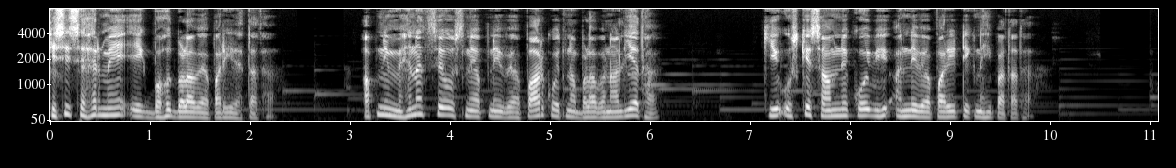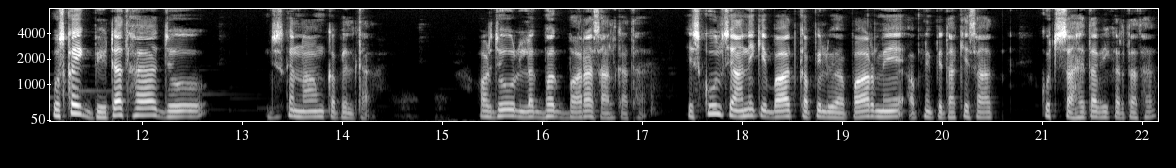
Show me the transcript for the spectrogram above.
किसी शहर में एक बहुत बड़ा व्यापारी रहता था। अपनी मेहनत से उसने अपने व्यापार को इतना बड़ा बना लिया था कि उसके सामने कोई भी अन्य व्यापारी टिक नहीं पाता था। उसका एक बेटा था जो, जिसका नाम कपिल था और जो लगभग बारह साल का था। स्कूल से आने के बाद कपिल व्यापार में अपने पिता के साथ कुछ सहायता भी करता था।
